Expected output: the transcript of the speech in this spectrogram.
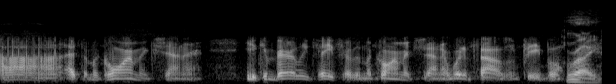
uh, at the McCormick Center. You can barely pay for the McCormick Center with a thousand people. Right.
